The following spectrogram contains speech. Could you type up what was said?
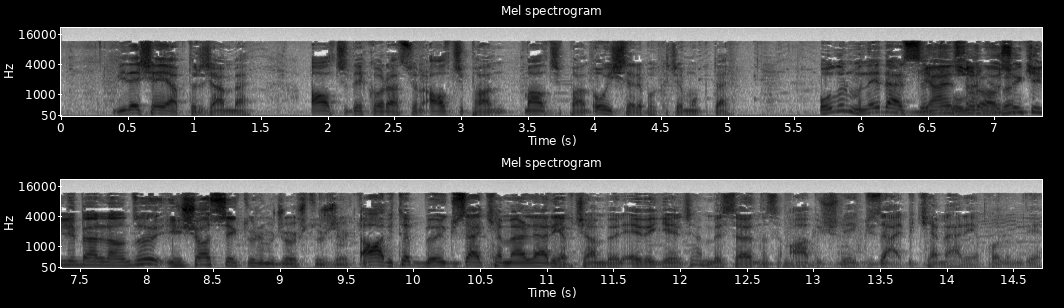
Bir de şey yaptıracağım ben. Alçı dekorasyon, alçıpan, malçıpan o işlere bakacağım Oktay. Olur mu ne dersin? Yani Olur sen abi. diyorsun ki Liberland'ı inşaat sektörümü coşturacak. Abi tabii böyle güzel kemerler yapacağım böyle eve geleceğim mesela nasıl abi şuraya güzel bir kemer yapalım diye.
